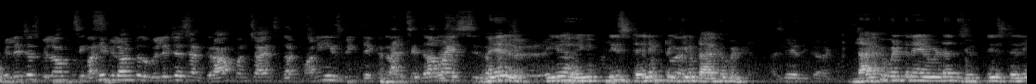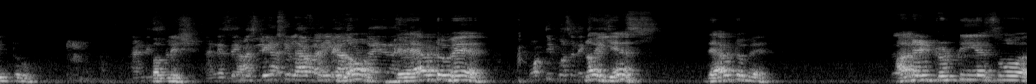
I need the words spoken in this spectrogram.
Villages belong, Six. money belong to the villages and Gram Panchayats, that money is being taken away. and Siddharama is where you you please tell him to give ಡಾಕ್ಯುಮೆಂಟ್ ಅಲ್ಲಿ ಅಧಿಕಾರಕ್ಕೆ. Documentary evidence you please tell him to and is- Publish. And they're saying the states will have to pay No, they have to bear. 40% No, excise. yes, they have to pay. Already twenty years over.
